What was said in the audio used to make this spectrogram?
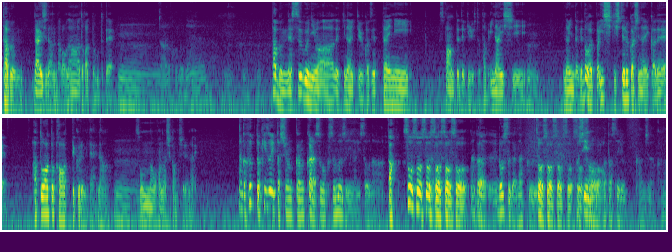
多分大事なんだろうなとかって思ってて。うーんなるほどね。多分ねすぐにはできないっていうか絶対にスパンってできる人多分いないしうん。うんいないんだけどやっぱ意識してるかしないかで後々変わってくるみたいなうん。そんなお話かもしれないなんかふっと気づいた瞬間からすごくスムーズになりそうなあそうそうそうそうそうそう。なんかロスがなくそうそうそうそう欲しいものを渡せる感じなのかな。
